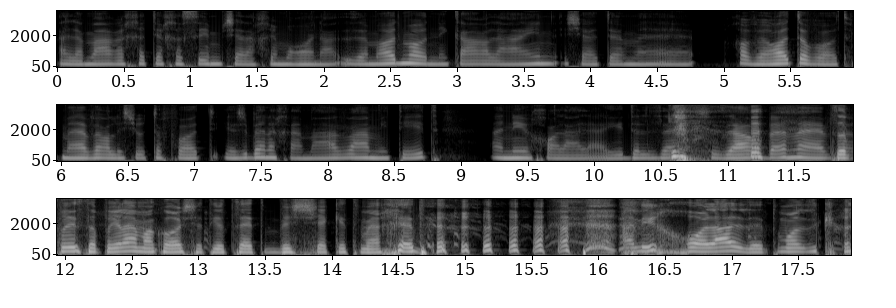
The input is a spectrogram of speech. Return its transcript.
על המערכת יחסים שלך עם רונה. זה מאוד מאוד ניכר לעין שאתן uh, חברות טובות, מעבר לשותפות. יש ביניכם אהבה אמיתית. אני יכולה להעיד על זה, שזה הרבה מעבר. ספרי, ספרי להם מה קורה שאת יוצאת בשקט מהחדר. אני חולה על זה, אתמול זה קרה.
